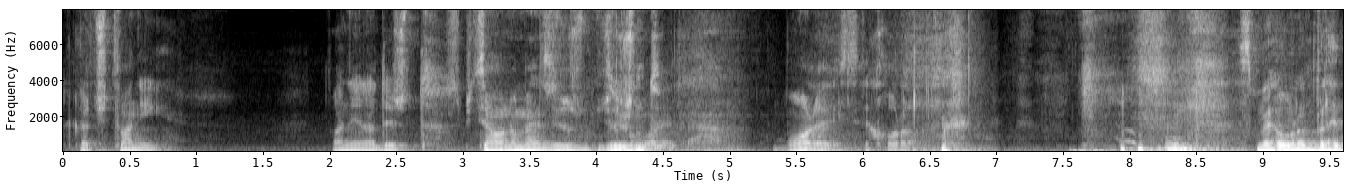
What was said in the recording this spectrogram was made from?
Така че това ни, това ни е надеждата. Специално на мен за Южното. За Южното. Черноморие. Моля ви се, хора. Смело напред.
